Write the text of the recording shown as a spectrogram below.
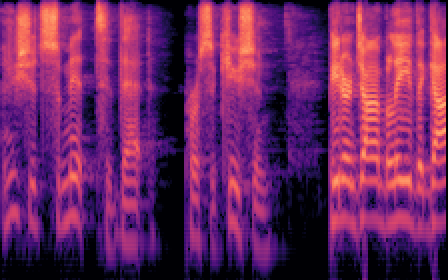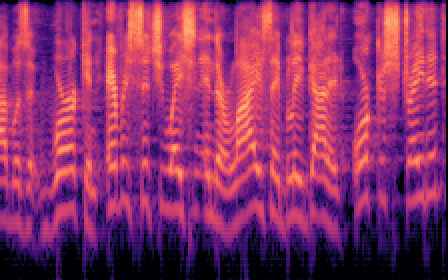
and you should submit to that persecution. Peter and John believed that God was at work in every situation in their lives. They believed God had orchestrated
